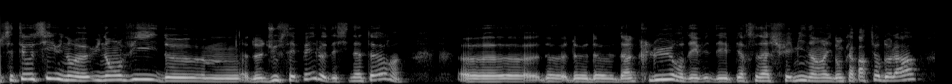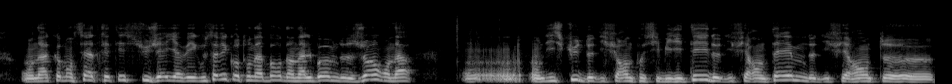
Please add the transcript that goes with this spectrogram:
c'était aussi une, envie de, Giuseppe, le dessinateur, euh, d'inclure des, personnages féminins. Et donc à partir de là, on a commencé à traiter ce sujet. Vous savez, quand on aborde un album de ce genre, on a on, discute de différentes possibilités, de différents thèmes, de, différentes, euh,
